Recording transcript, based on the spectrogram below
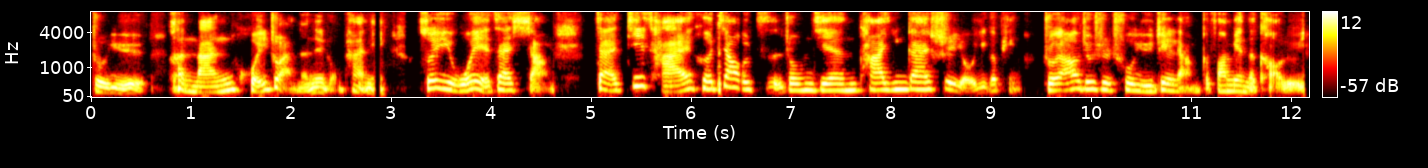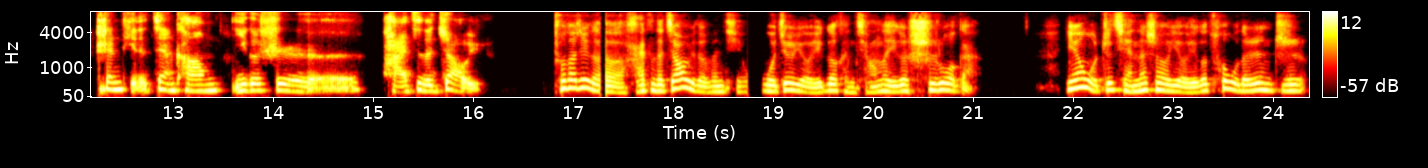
属于很难回转的那种叛逆，所以我也在想。在积财和教子中间，它应该是有一个平，主要就是出于这两个方面的考虑：身体的健康，一个是孩子的教育。说到这个孩子的教育的问题，我就有一个很强的一个失落感，因为我之前的时候有一个错误的认知，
